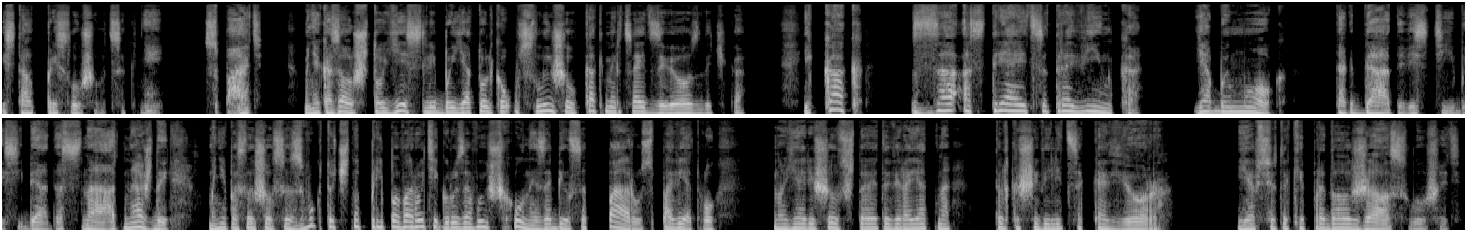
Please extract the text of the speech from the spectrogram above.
и стал прислушиваться к ней. Спать? Мне казалось, что если бы я только услышал, как мерцает звездочка, и как заостряется травинка. Я бы мог тогда довести бы себя до сна. Однажды мне послышался звук, точно при повороте грузовой шхуны забился парус по ветру, но я решил, что это, вероятно, только шевелится ковер. Я все-таки продолжал слушать.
